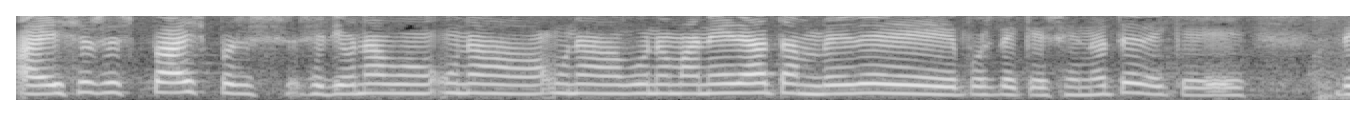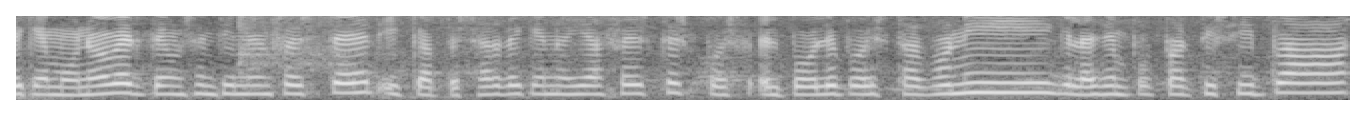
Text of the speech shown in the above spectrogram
a aquests espais pues, seria una, una, una bona manera també de, pues, de que se note de que, de que Monover té un sentiment fester i que a pesar de que no hi ha festes pues, el poble pot estar bonic, la gent pot participar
